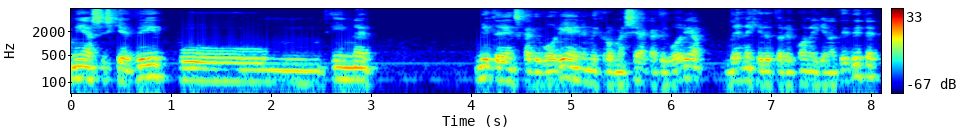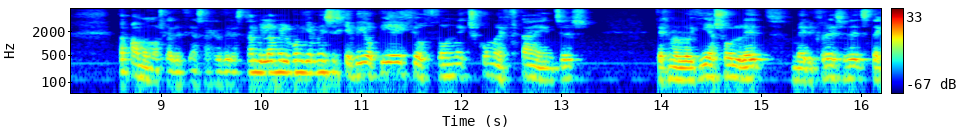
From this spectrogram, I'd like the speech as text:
μία συσκευή που είναι mid-range κατηγορία, είναι μικρομεσαία κατηγορία, δεν έχετε τώρα εικόνα για να τη δείτε. Θα πάμε όμως κατευθείαν στα χαρακτηριστικά. Μιλάμε λοιπόν για μια συσκευή η οποία έχει οθόνη 6,7 inches τεχνολογίας OLED με refresh rate στα 120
